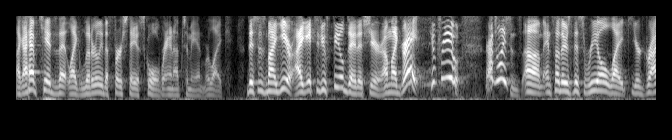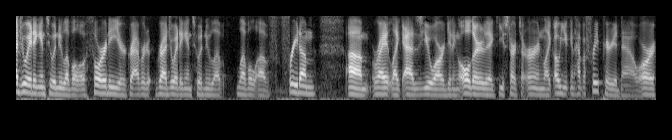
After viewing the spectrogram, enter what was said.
Like I have kids that like literally the first day of school ran up to me and were like, "This is my year. I get to do field day this year." I'm like, "Great, good for you, congratulations!" Um, and so there's this real like you're graduating into a new level of authority. You're gra- graduating into a new le- level of freedom. Um, right? Like as you are getting older, like you start to earn like, oh, you can have a free period now, or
